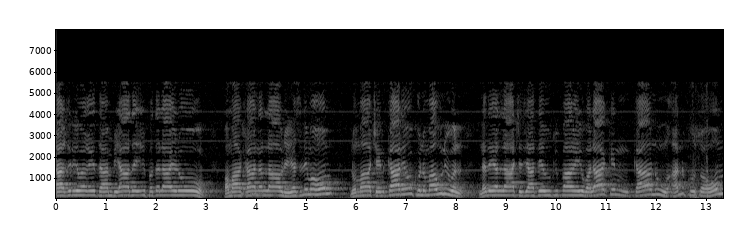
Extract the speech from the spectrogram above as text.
راغلي وغه ته انبیا دی په دلایلو فما کان الله ليسلمهم نو ما چې انکار یو کو نو ما ونیول نه دی الله چې زیاته یو کی پاره ولکن کانو انفسهم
